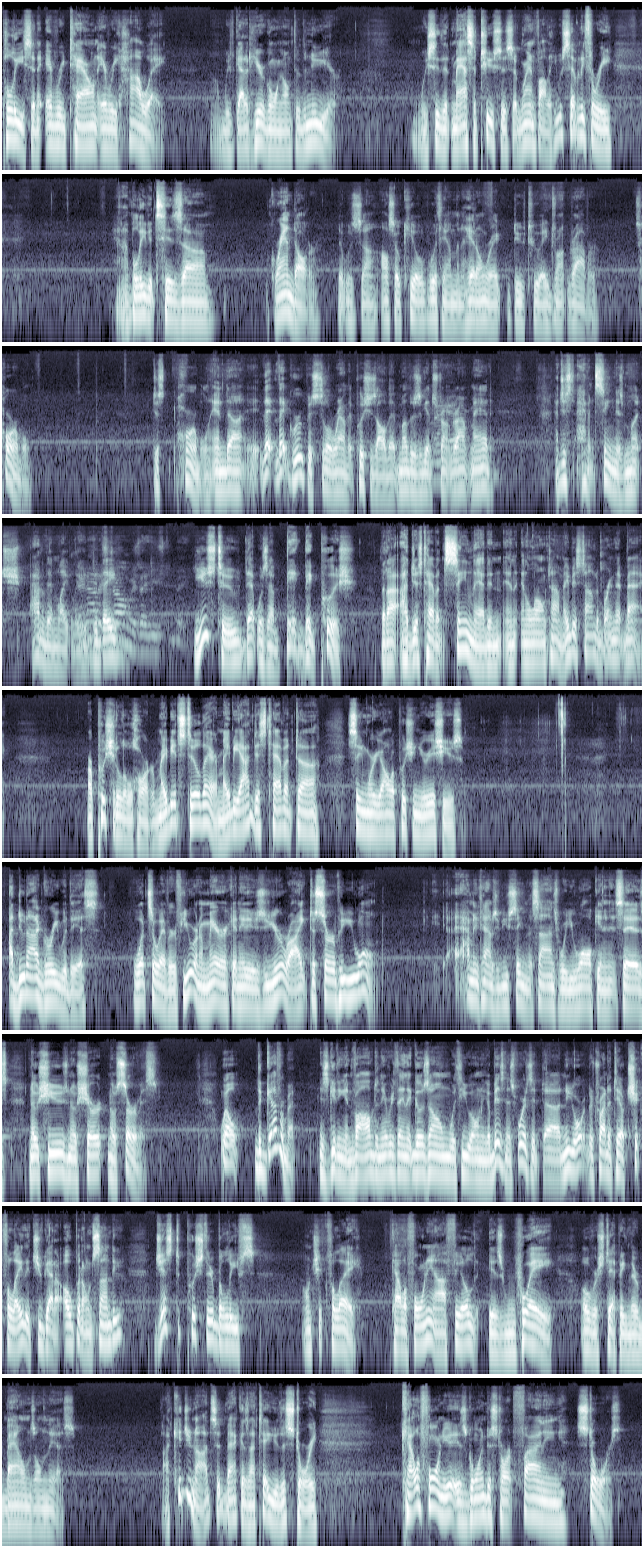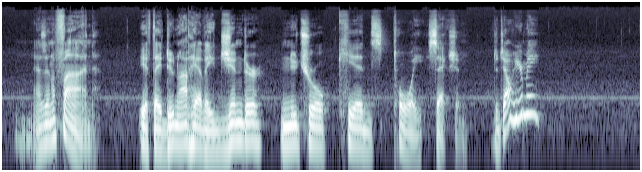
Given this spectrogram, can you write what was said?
police in every town, every highway. Uh, we've got it here going on through the new year. We see that Massachusetts, a grandfather, he was 73 and I believe it's his uh, granddaughter that was uh, also killed with him in a head-on wreck due to a drunk driver. It's horrible, just horrible. And uh, that that group is still around that pushes all that Mothers Against Drunk Driver Mad. I just haven't seen as much out of them lately. Did they? they used to, used to, that was a big, big push. But I, I just haven't seen that in, in, in a long time. Maybe it's time to bring that back or push it a little harder. Maybe it's still there. Maybe I just haven't uh, seen where y'all are pushing your issues. I do not agree with this whatsoever. If you're an American, it is your right to serve who you want. How many times have you seen the signs where you walk in and it says, no shoes, no shirt, no service? Well, the government is getting involved in everything that goes on with you owning a business. Where is it? Uh, New York, they're trying to tell Chick fil A that you've got to open on Sunday just to push their beliefs on Chick fil A. California, I feel, is way, overstepping their bounds on this. I kid you not, sit back as I tell you this story. California is going to start fining stores, as in a fine, if they do not have a gender neutral kids toy section. Did y'all hear me?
